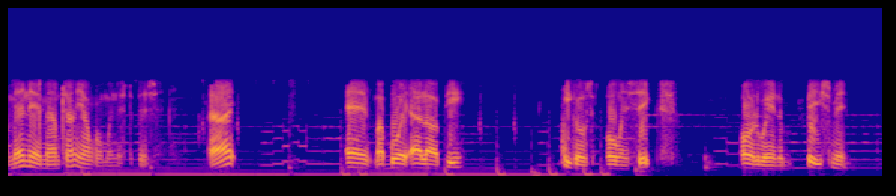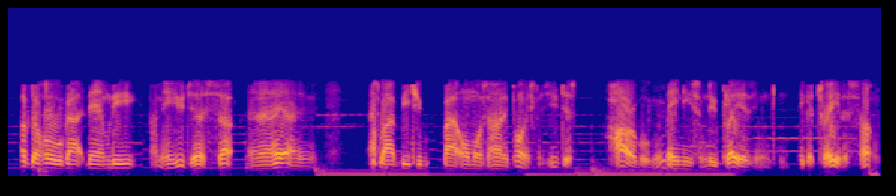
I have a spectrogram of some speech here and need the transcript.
I'm in there, man. I'm telling you, I'm gonna win this division. All right. And my boy LRP, he goes 0 and 6, all the way in the basement of the whole goddamn league. I mean, you just suck, and I, that's why I beat you by almost 100 points because you just horrible. We may need some new players. You can make a trade or something.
